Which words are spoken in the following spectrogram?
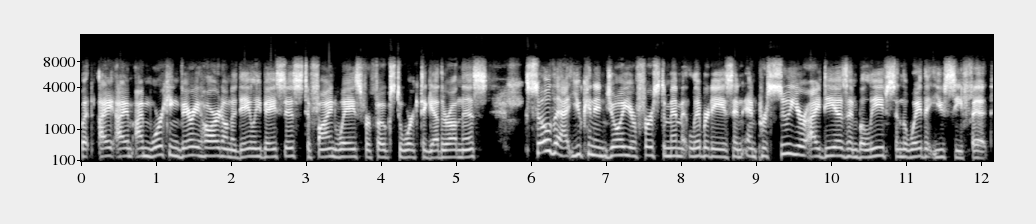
But I, I'm, I'm working very hard on a daily basis to find ways for folks to work together on this so that you can enjoy your First Amendment liberties and, and pursue your ideas and beliefs in the way that you see fit.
